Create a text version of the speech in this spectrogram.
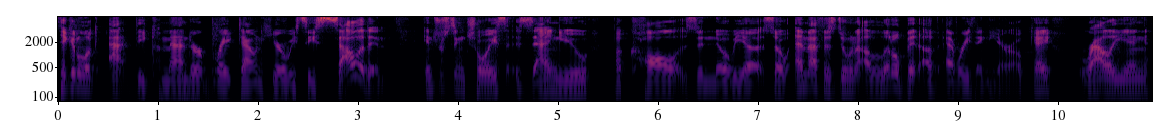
Taking a look at the commander breakdown here we see Saladin interesting choice Xiang Yu Pakal Zenobia. So MF is doing a little bit of everything here okay? Rallying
